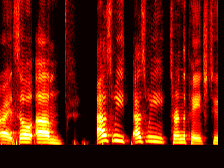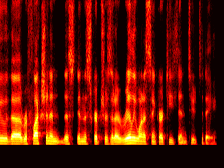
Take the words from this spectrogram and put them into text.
right. So um, as we as we turn the page to the reflection in this in the scriptures that I really want to sink our teeth into today,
